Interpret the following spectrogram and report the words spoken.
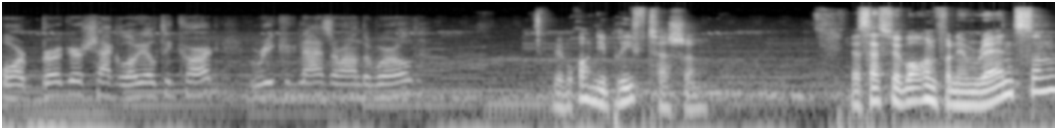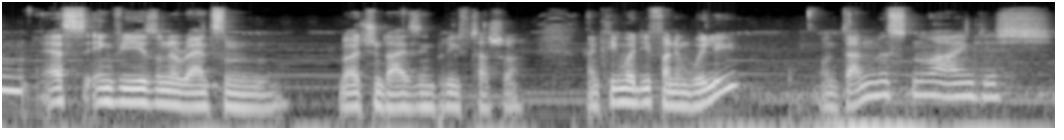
Or Burger Shack loyalty card recognized around the world. Wir brauchen die Brieftasche. Das heißt, wir brauchen von dem Ransom erst irgendwie so eine Ransom-Merchandising-Brieftasche. Dann kriegen wir die von dem Willy. Und dann müssten wir eigentlich...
